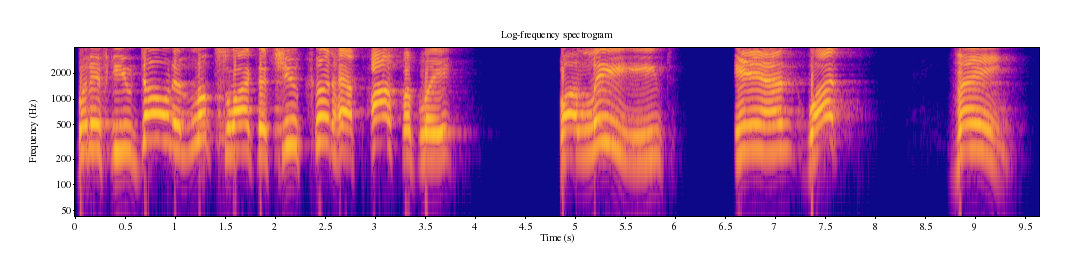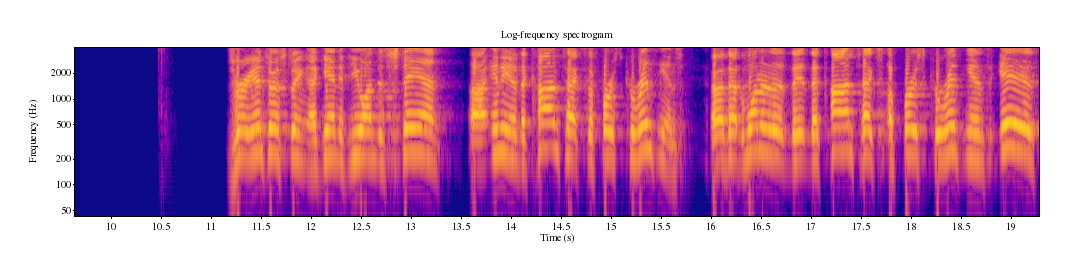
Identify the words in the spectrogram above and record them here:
But if you don't, it looks like that you could have possibly believed in what? Vain. It's very interesting, again, if you understand uh, any of the context of First Corinthians, uh, that one of the, the, the context of First Corinthians is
